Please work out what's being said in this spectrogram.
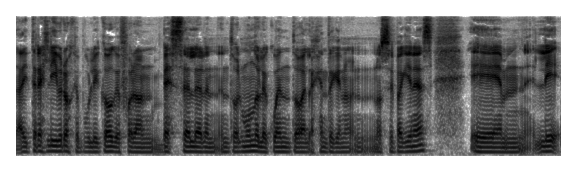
hay tres libros que publicó que fueron bestseller en, en todo el mundo. Le cuento a la gente que no, no sepa quién es. Eh, le-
